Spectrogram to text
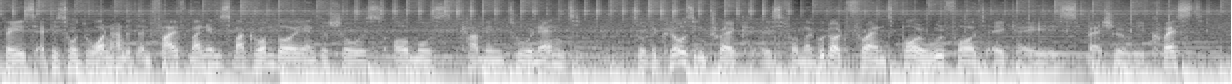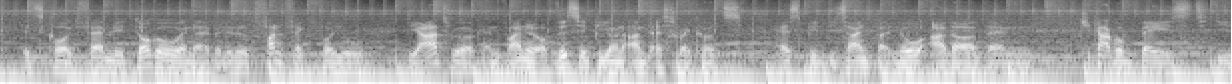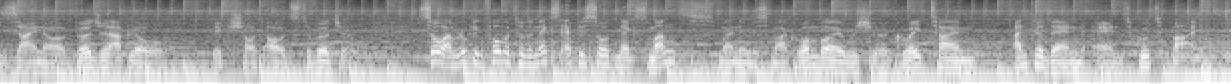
Space, episode 105. My name is Marc Romboy, and the show is almost coming to an end. So, the closing track is from my good old friend Paul Woolford, aka Special Request. It's called Family Doggo, and I have a little fun fact for you. The artwork and vinyl of this EP on And S Records has been designed by no other than Chicago based designer Virgil Abloh. Big shout outs to Virgil. So I'm looking forward to the next episode next month. My name is Marc Romboy. I wish you a great time. Until then, and goodbye.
